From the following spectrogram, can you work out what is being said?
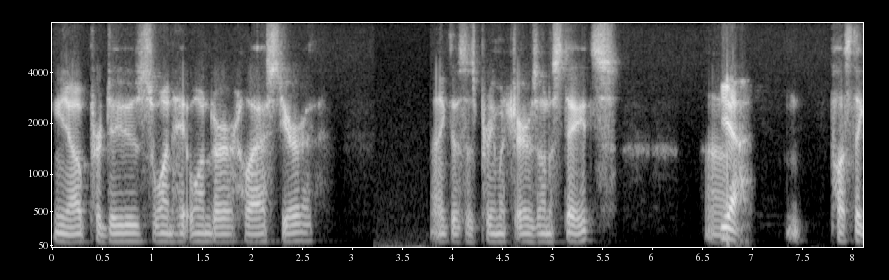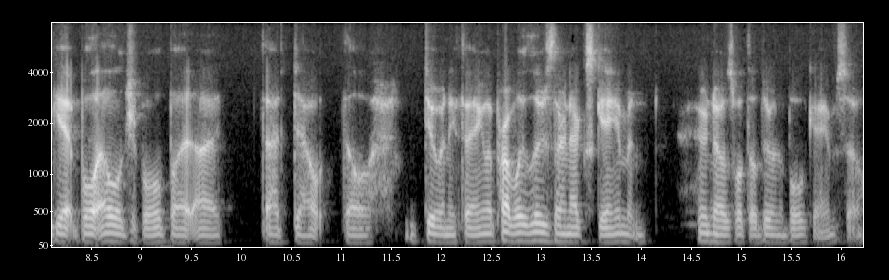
you know Purdue's one hit wonder last year. I think this is pretty much Arizona State's. Uh, yeah, Plus, they get bowl eligible, but I, I doubt they'll do anything. They'll probably lose their next game, and who knows what they'll do in the bowl game. So,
